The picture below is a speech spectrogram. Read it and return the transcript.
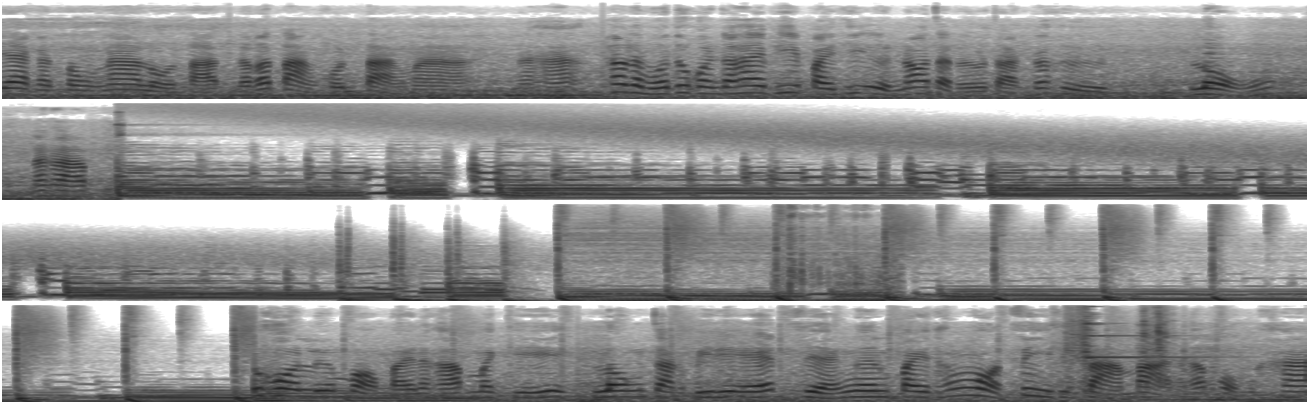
แยกกันตรงหน้าโลตัสแล้วก็ต่างคนต่างมานะฮะถ้าสมมติทุกคนจะให้พี่ไปที่อื่นนอกจากโลตัสก็คือหลงนะครับ คนลืมบอกไปนะครับเมื่อกี้ลงจาก BTS เสียเงินไปทั้งหมด 43 บาทนะครับผมค่า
